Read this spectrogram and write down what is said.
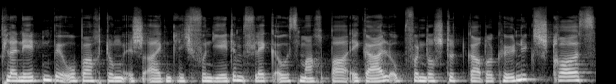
Planetenbeobachtung ist eigentlich von jedem Fleck aus machbar, egal ob von der Stuttgarter Königsstraße,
